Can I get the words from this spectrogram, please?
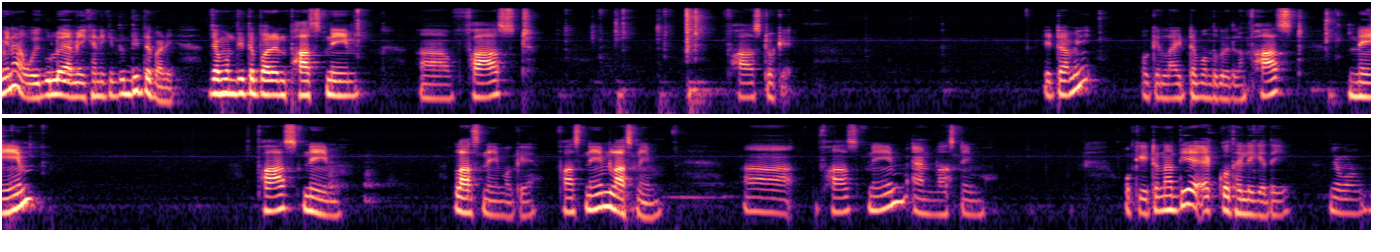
আমি না, ওইগুলো আমি এখানে কিন্তু দিতে পারি। যেমন দিতে পারেন first name first first okay এটা আমি ওকে লাইটটা বন্ধ করে দিলাম। First name first name last name okay first name last name first name and last name okay এটা না দিয়ে এক কথায় লিখে দেই। যেমন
